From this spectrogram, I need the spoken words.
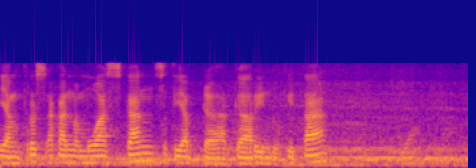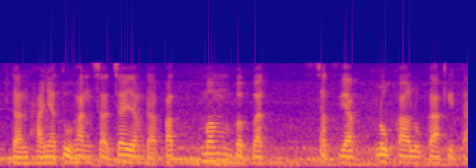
yang terus akan memuaskan setiap dahaga rindu kita, ya. dan hanya Tuhan saja yang dapat membebat setiap luka-luka kita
